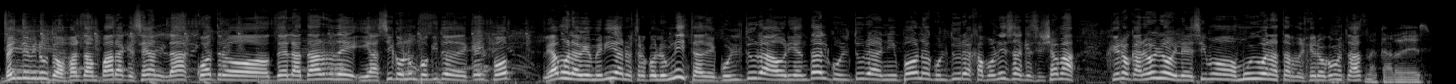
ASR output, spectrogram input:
20 minutos faltan para que sean las 4 de la tarde y así con un poquito de K-pop le damos la bienvenida a nuestro columnista de cultura oriental, cultura nipona, cultura japonesa que se llama Jero Carolo y le decimos muy buenas tardes, Jero, ¿cómo estás? Buenas tardes.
